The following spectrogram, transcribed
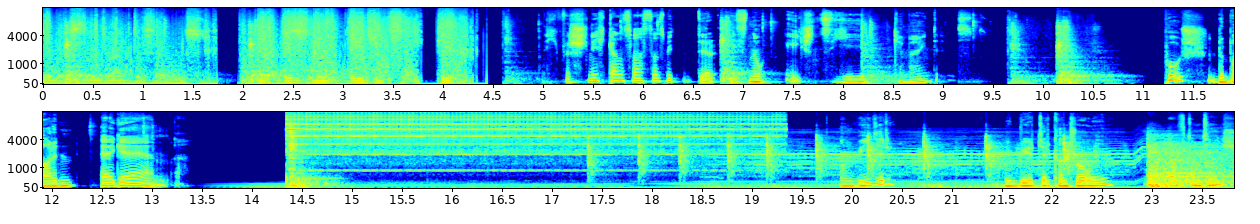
exhibits, interactive things. There is no agency here. Ich verstehe nicht ganz, was das mit der is no agency hier gemeint ist. Push the button again. Und wieder vibriert der Controller auf dem Tisch.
